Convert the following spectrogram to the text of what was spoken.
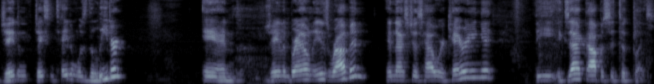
Jaden Jayson Tatum was the leader and Jaylen Brown is Robin, and that's just how we're carrying it, the exact opposite took place.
